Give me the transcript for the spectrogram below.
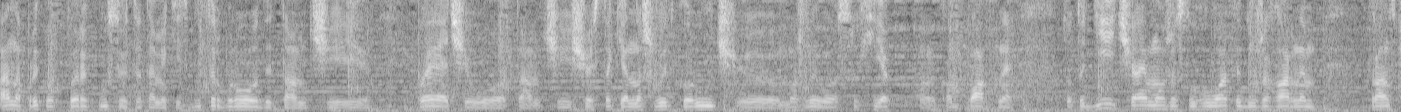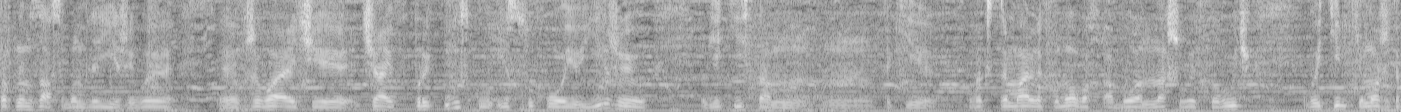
а, наприклад, перекусуєте там якісь бутерброди там, чи печиво, там, чи щось таке на швидкоруч, е, можливо, сухе, е, компактне, то тоді чай може слугувати дуже гарним транспортним засобом для їжі. Ви вживаючи чай в прикуску із сухою їжею, в якісь там такі в екстремальних умовах або на швидкоруч, ви тільки можете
